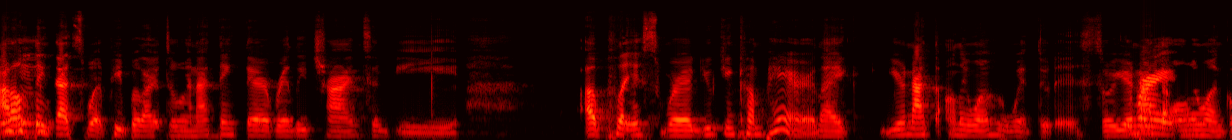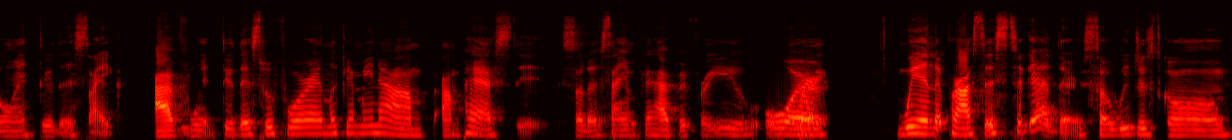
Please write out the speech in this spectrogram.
I don't Mhm. think that's what people are doing. I think they're really trying to be a place where you can compare. Like you're not the only one who went through this, or you're not the only one going through this. Like I've went through this before, and look at me now. I'm I'm past it. So the same can happen for you, or right. we in the process together. So we just going.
